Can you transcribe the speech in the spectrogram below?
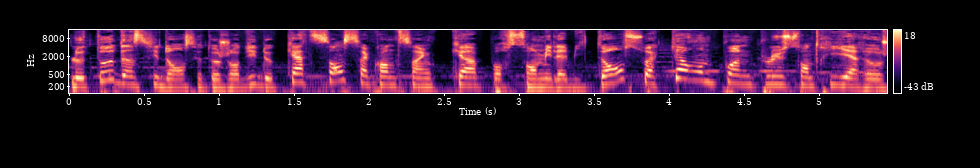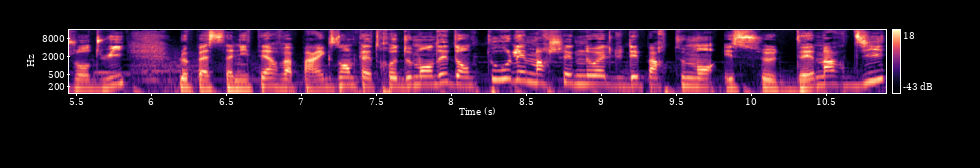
Le taux d'incidence est aujourd'hui de 455 cas pour 100 000 habitants, soit 40 points de plus entre hier et aujourd'hui. Le pass sanitaire va par exemple être demandé dans tous les marchés de Noël du département et ce dès mardi.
